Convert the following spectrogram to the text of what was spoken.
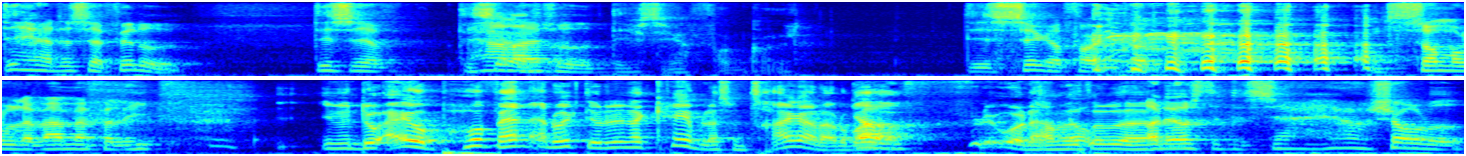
det her, det ser fedt ud. Det ser, det ser nice ud. Det ser fucking koldt. Det er sikkert fucking. Men så må du lade være med at falde i. Jamen, du er jo på vand, er du ikke? Det er jo den der kabler, som trækker dig, og du Jo. bare flyver nærmest ud af. Og det er også det, det ser her sjovt ud.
